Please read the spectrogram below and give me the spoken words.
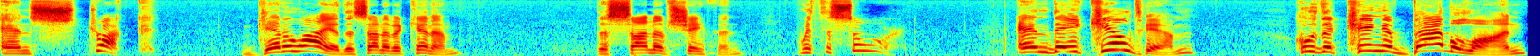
and struck Gedaliah, the son of Ahikam, the son of Shaphan, with the sword. And they killed him, who the king of Babylon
